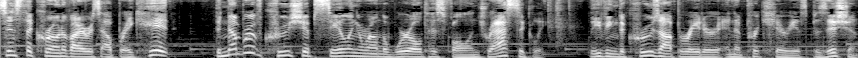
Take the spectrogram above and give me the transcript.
Since the coronavirus outbreak hit, the number of cruise ships sailing around the world has fallen drastically, leaving the cruise operator in a precarious position.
